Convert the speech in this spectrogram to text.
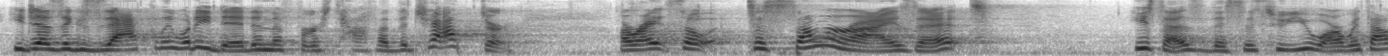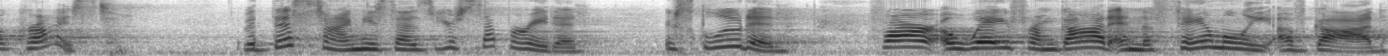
He does exactly what he did in the first half of the chapter. All right, so to summarize it, he says, This is who you are without Christ. But this time he says, You're separated excluded, far away from God and the family of God,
